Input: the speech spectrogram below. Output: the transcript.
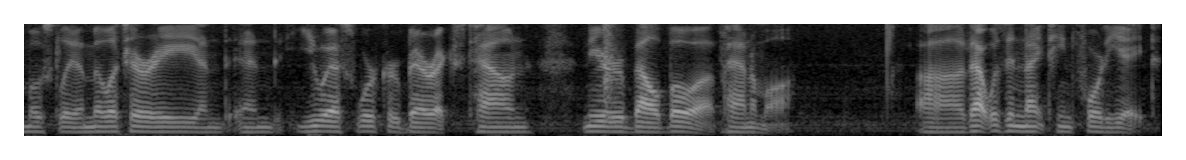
mostly a military and, and U.S. worker barracks town near Balboa, Panama. Uh, that was in 1948.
